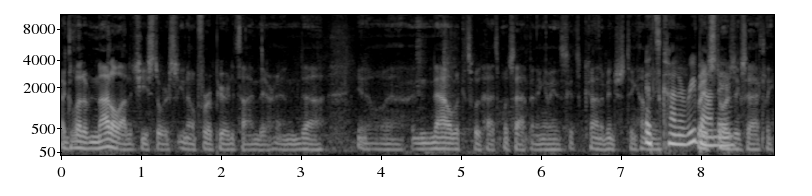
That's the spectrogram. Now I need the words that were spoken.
a glut of not a lot of cheese stores, you know, for a period of time there. And uh, you know, uh, and now look at what has, what's happening. I mean, it's, it's kind of interesting how It's many kind of rebounding. stores exactly.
